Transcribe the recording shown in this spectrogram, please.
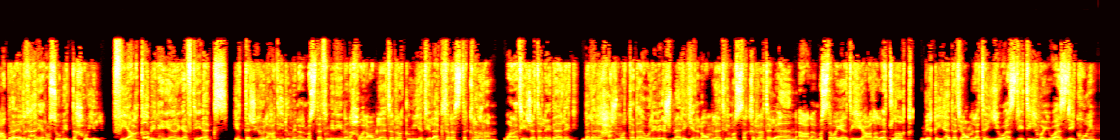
عبر إلغاء رسوم التحويل. في أعقاب انهيار FTX يتجه العديد من المستثمرين نحو العملات الرقمية الأكثر استقرارا ونتيجة لذلك بلغ حجم التداول الإجمالي للعملات المستقرة الآن أعلى مستوياته على الإطلاق بقيادة عملتي يو إس دي تي ويو إس دي كوين.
